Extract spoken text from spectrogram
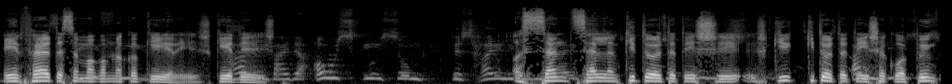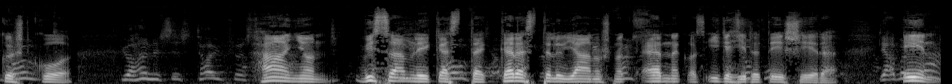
Én felteszem magamnak a kérés, kérdést. A Szent Szellem kitöltetésekor, pünköstkor hányan visszaemlékeztek keresztelő Jánosnak ennek az ige hirdetésére. Én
